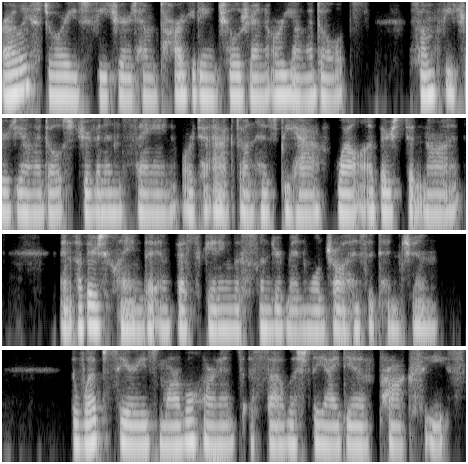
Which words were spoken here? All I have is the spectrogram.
Early stories featured him targeting children or young adults. Some featured young adults driven insane or to act on his behalf, while others did not, and others claimed that investigating the Slenderman will draw his attention. The web series Marble Hornets established the idea of proxies,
